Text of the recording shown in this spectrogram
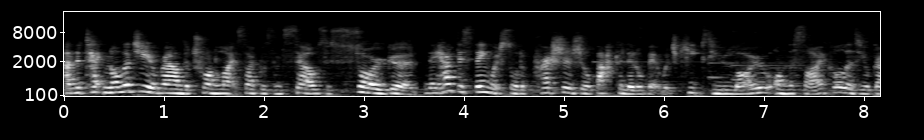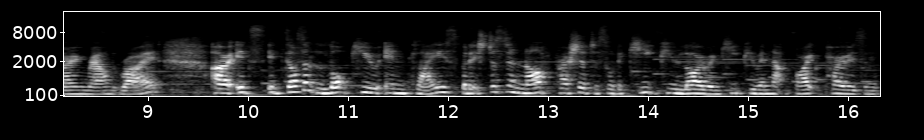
And the technology around the Tron light cycles themselves is so good. They have this thing which sort of pressures your back a little bit, which keeps you low on the cycle as you're going around the ride. Uh, it's It doesn't lock you in place, but it's just enough pressure to sort of keep you low and keep you in that bike pose and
